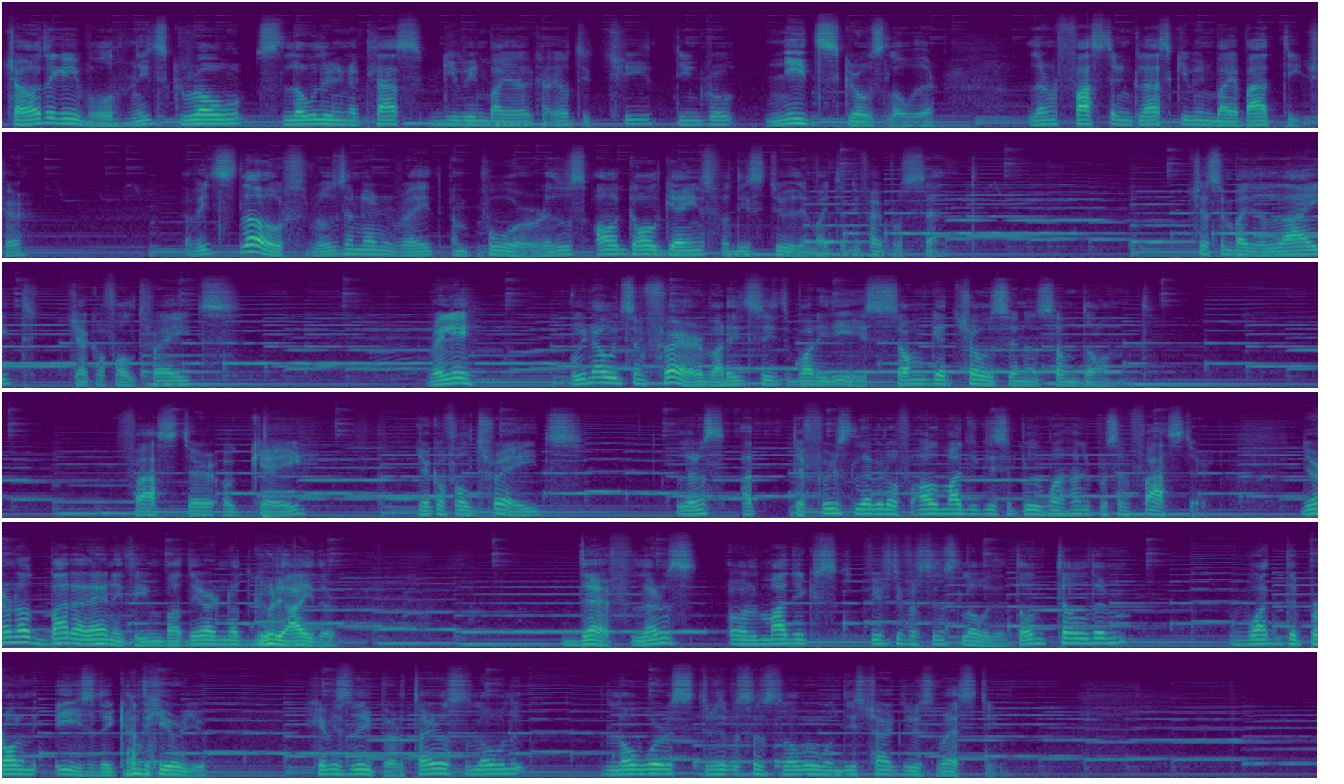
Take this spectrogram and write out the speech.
Chaotic Evil needs grow slowly in a class given by a chaotic cheating grow needs grow slower. Learn faster in class given by a bad teacher. A bit slow, reduce learning rate, and poor. Reduce all gold gains for this student by 25%. Chosen by the light, jack of all trades. Really? We know it's unfair, but it's what it is. Some get chosen and some don't. Faster, okay. Jack of all trades. Learns at the first level of all magic discipline 100% faster. They are not bad at anything, but they are not good either. Deaf. Learns all magics 50% slower. Don't tell them what the problem is, they can't hear you. Heavy Sleeper. Tire slowly lowers 30% slower when this character is resting.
